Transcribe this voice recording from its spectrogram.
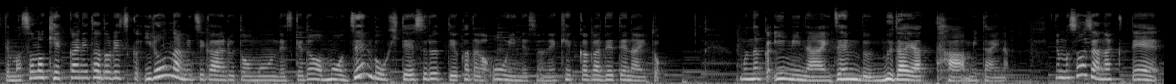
て、まあ、その結果にたどり着くいろんな道があると思うんですけどもう全部を否定するっていう方が多いんですよね。結果が出てないと。もうなんか意味ない全部無駄やったみたいな。でもそうじゃなくて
